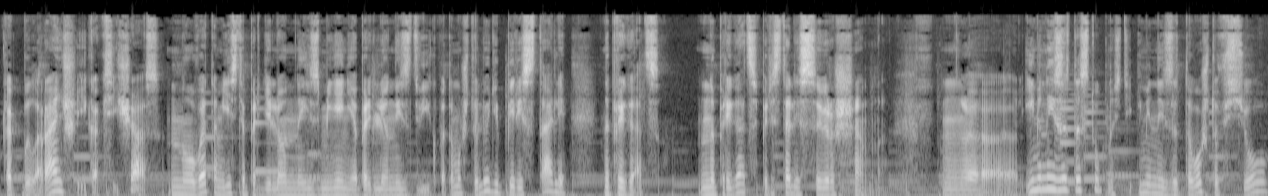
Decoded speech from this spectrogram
как было раньше и как сейчас, но в этом есть определенные изменения, определенный сдвиг, потому что люди перестали напрягаться. Напрягаться перестали совершенно. Э, именно из-за доступности, именно из-за того, что все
